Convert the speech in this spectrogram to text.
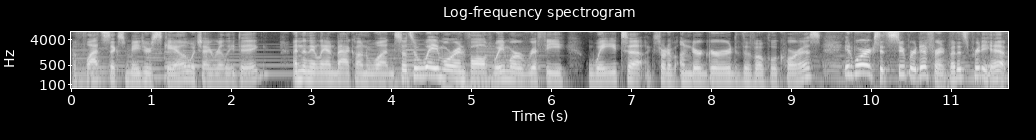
a flat six major scale, which I really dig. And then they land back on one. So it's a way more involved, way more riffy way to sort of undergird the vocal chorus. It works, it's super different, but it's pretty hip.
